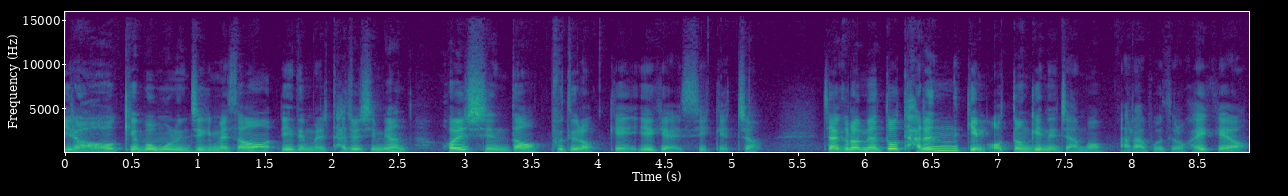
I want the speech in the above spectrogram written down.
이렇게 몸을 움직이면서 리듬을 타주시면 훨씬 더 부드럽게 얘기할 수 있겠죠. 자, 그러면 또 다른 느낌 어떤 게 있는지 한번 알아보도록 할게요.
